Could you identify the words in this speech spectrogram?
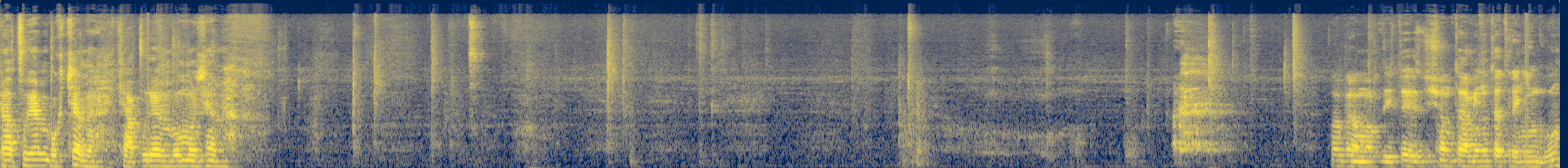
Ciapujemy, bo chcemy. Ciapujemy, bo możemy. Dobra mordy, to jest dziesiąta minuta treningu.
